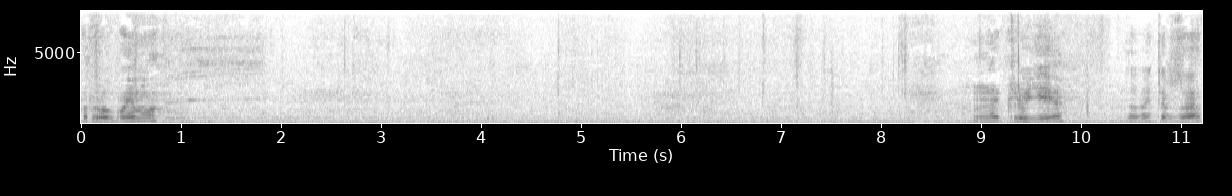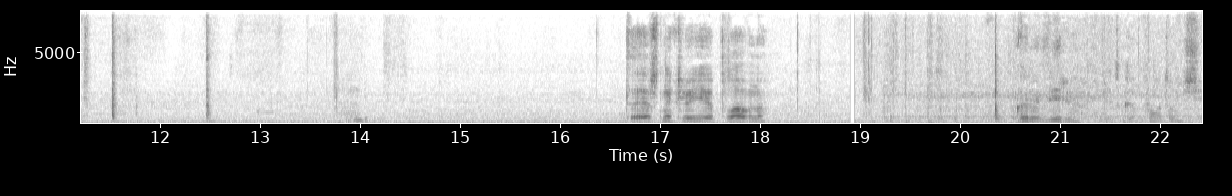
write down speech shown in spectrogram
Пробуємо. Не клює. Давайте взад. Теж не клює плавно. Перевірю під капотом ще.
